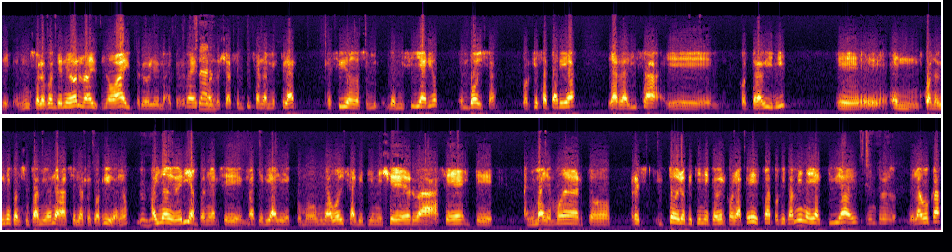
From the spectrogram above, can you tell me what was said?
en un solo contenedor no hay no hay problema. El problema es cuando ya se empiezan a mezclar residuos domiciliarios en bolsa porque esa tarea la realiza eh, Contravini eh, en, cuando viene con su camión a hacer el recorrido, ¿no? Ahí no deberían ponerse materiales como una bolsa que tiene hierba, aceite, animales muertos, y todo lo que tiene que ver con la pesca, porque también hay actividades dentro de la boca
